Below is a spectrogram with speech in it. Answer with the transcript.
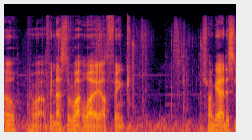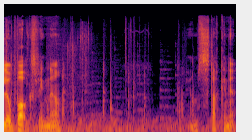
Oh, alright. I think that's the right way, I think. Try and get out of this little box thing now. I'm stuck in it.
